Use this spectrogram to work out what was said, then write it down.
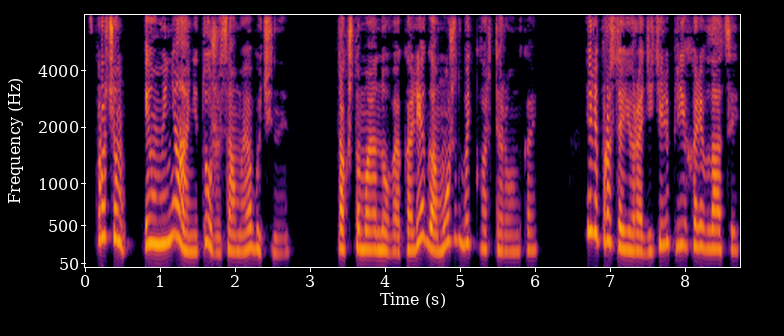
Впрочем, и у меня они тоже самые обычные. Так что моя новая коллега может быть квартиронкой. Или просто ее родители приехали в Лаций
